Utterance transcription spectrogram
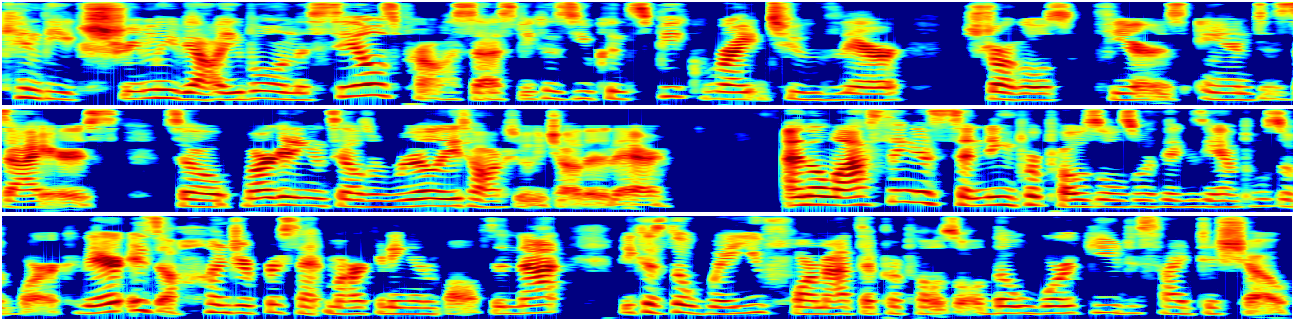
can be extremely valuable in the sales process because you can speak right to their struggles, fears, and desires. So, marketing and sales really talk to each other there. And the last thing is sending proposals with examples of work. There is 100% marketing involved in that because the way you format the proposal, the work you decide to show,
